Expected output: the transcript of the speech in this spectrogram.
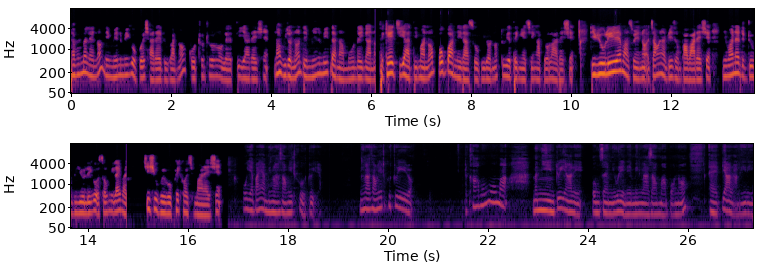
ဒါပေမဲ့လည်းနော်ဒီမင်းသမီးကိုပွဲချတဲ့လူကနော်ကိုထွန်းထွန်းလို့လည်းသိရတယ်ရှင်နောက်ပြီးတော့နော်ဒီမင်းသမီးတန်တာမုန်းတိတ်ကနော်တကယ်ကြီးဟာဒီမှာနော်ပုတ်ပနေတာဆိုပြီးတော့နော်သူ့ရဲ့တငယ်ချင်းကပြောလာတယ်ရှင်ဒီ view လေးထဲမှာဆိုရင်နော်အကြောင်းအရာပြည့်စုံပါပါတယ်ရှင်ညီမနဲ့တူတူ view လေးကိုအဆုံးထိလိုက်ပါကြည့်ရှုပေးဖို့ဖိတ်ခေါ်ချင်ပါတယ်ရှင်ဟိုရပိုင်းကမင်္ဂလာဆောင်လေးတစ်ခုကိုတွေ့တယ်မင်္ဂလာဆောင်လေးတစ်ခုတွေ့ရတော့ တခါမှမမမြင်တွေ့ရတဲ့ပုံစံမျိုးတွေနဲ့မင်္ဂလာဆောင်မှာပေါ့နော်အဲပြတာလေးတွေ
